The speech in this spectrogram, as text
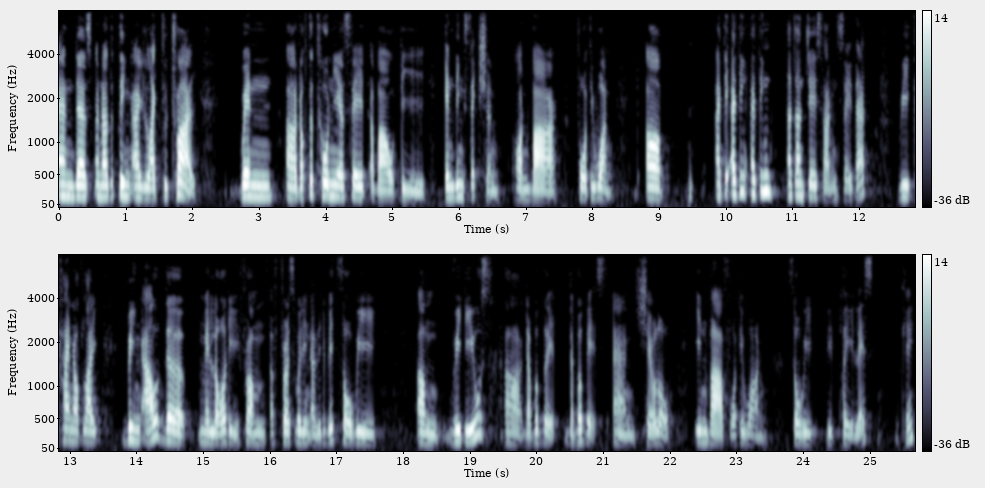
And there's another thing I like to try. When uh, Dr. Tonia said about the ending section on bar 41, uh, I think I think I think Ajahn Jason said that we kind of like bring out the melody from a first violin a little bit, so we um, reduce uh, double, bass, double bass and cello in bar 41. So we, we play less, okay?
